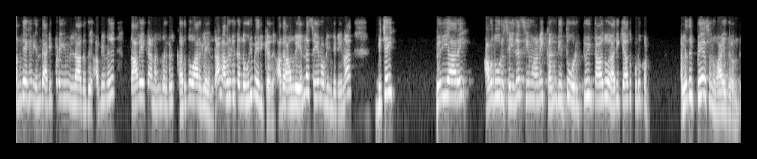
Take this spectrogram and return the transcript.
சந்தேகம் எந்த அடிப்படையும் இல்லாதது அப்படின்னு தாவேக்கா நண்பர்கள் கருதுவார்கள் என்றால் அவர்களுக்கு அந்த உரிமை இருக்கிறது அது அவங்க என்ன செய்யணும் அப்படின்னு கேட்டீங்கன்னா விஜய் பெரியாரை அவதூறு செய்த சீமானை கண்டித்து ஒரு ட்வீட்டாவது ஒரு அறிக்கையாவது கொடுக்கணும். அல்லது பேசணும் வாய் திறந்து.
